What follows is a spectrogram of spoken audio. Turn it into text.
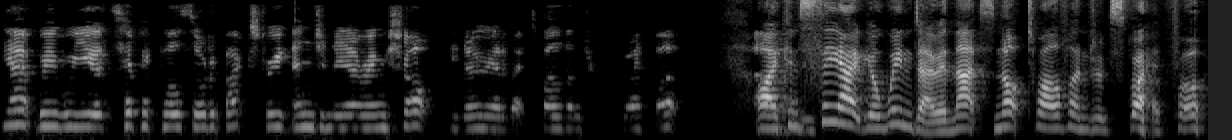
Yeah, we were your typical sort of backstreet engineering shop. You know, we had about 1,200 square foot. I can see out your window, and that's not 1,200 square foot.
